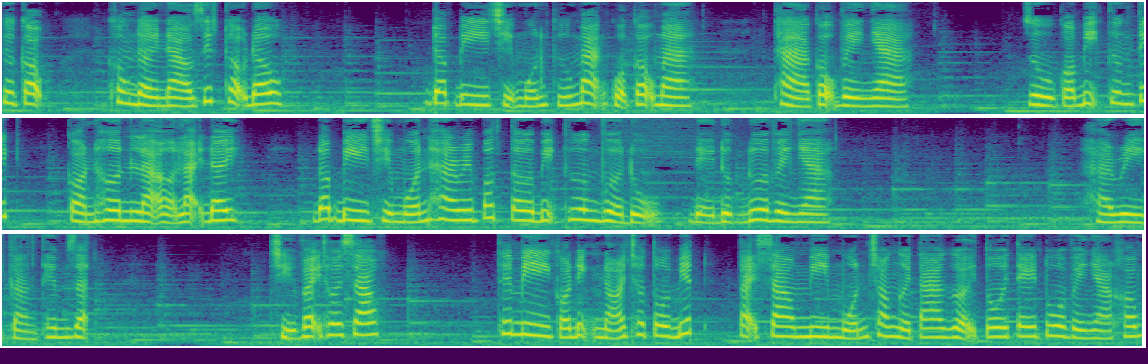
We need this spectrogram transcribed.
thưa cậu, không đời nào giết cậu đâu. Dobby chỉ muốn cứu mạng của cậu mà. Thả cậu về nhà. Dù có bị thương tích, còn hơn là ở lại đây. Dobby chỉ muốn Harry Potter bị thương vừa đủ để được đưa về nhà. Harry càng thêm giận. Chỉ vậy thôi sao? Thế Mi có định nói cho tôi biết tại sao Mi muốn cho người ta gửi tôi te tua về nhà không?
